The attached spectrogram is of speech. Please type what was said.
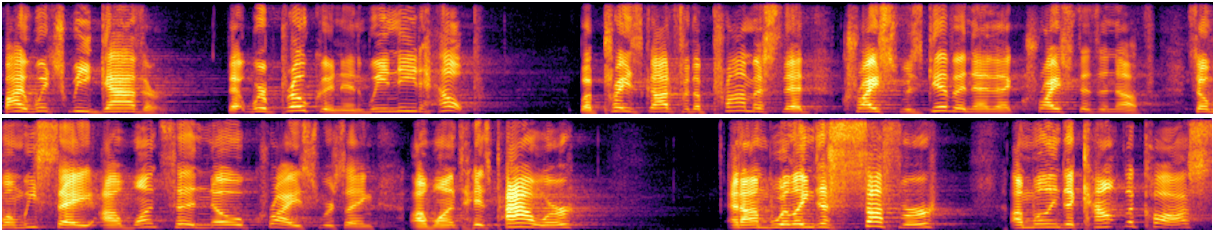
by which we gather, that we're broken and we need help. But praise God for the promise that Christ was given and that Christ is enough. So when we say, I want to know Christ, we're saying, I want his power and I'm willing to suffer. I'm willing to count the cost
